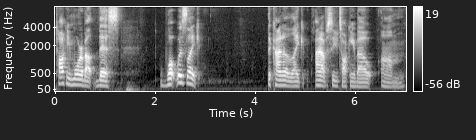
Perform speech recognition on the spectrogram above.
talking more about this, what was like the kind of like I obviously you're talking about um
